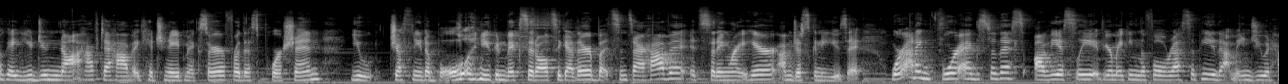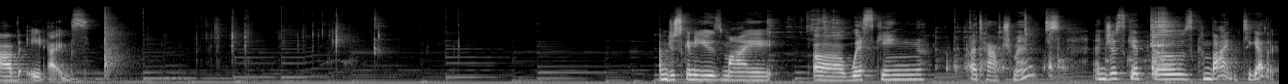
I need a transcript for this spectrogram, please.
Okay, you do not have to have a KitchenAid mixer for this portion. You just need a bowl and you can mix it all together. But since I have it, it's sitting right here, I'm just gonna use it. We're adding four eggs to this. Obviously, if you're making the full recipe, that means you would have eight eggs. I'm just gonna use my uh, whisking attachment and just get those combined together.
